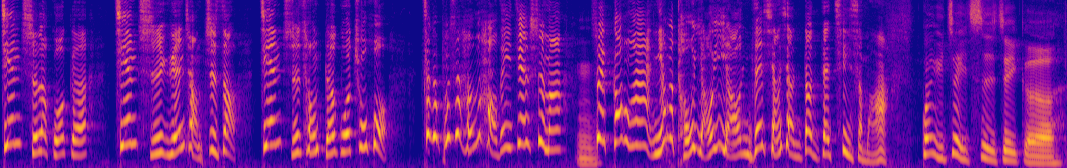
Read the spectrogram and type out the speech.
坚持了国格，坚持原厂制造，坚持从德国出货，这个不是很好的一件事吗？嗯，所以高鸿安，你要不要头摇一摇？你再想想，你到底在气什么啊？关于这一次这个《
